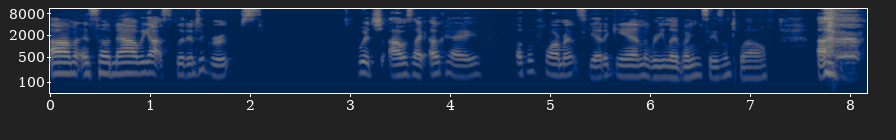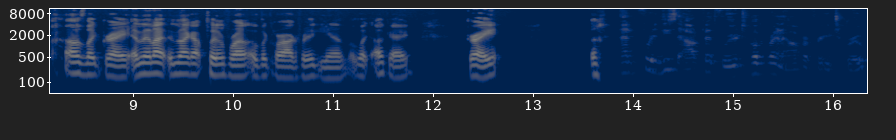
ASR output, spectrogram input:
um, and so now we got split into groups, which I was like, okay, a performance yet again, reliving season twelve. Uh, I was like, great. And then I and then I got put in front of the choreography again. I was like, okay, great. And for these outfits, were you told to bring an outfit for each group?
